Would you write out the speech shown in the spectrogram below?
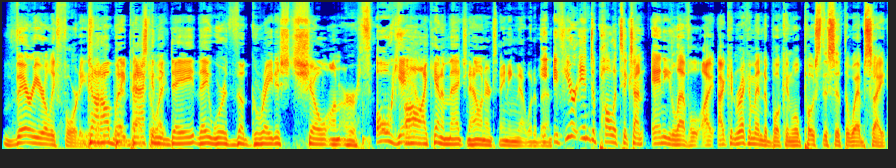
very early 40s. God, when, I'll bet back away. in the day they were the greatest show on earth. Oh, yeah. Oh, I can't imagine how entertaining that would have been. If you're into politics on any level, I, I can recommend a book, and we'll post this at the website.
